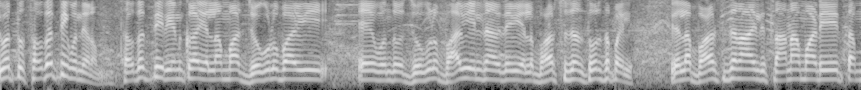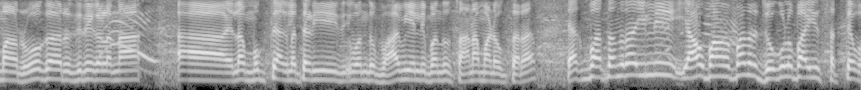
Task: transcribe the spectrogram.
ಇವತ್ತು ಸೌದತ್ತಿಗೆ ಬಂದೆ ನಾವು. ಸೌದತ್ತಿ ರೇಣುಕಾ, ಯಲ್ಲಮ್ಮ, ಜೋಗುಳು ಬಾವಿ ಒಂದು ಜೋಗುಳು ಬಾವಿಯಲ್ಲಿ ನಾವು ಇದ್ದೇವೆ ಎಲ್ಲ ಭಾಳಷ್ಟು ಜನ ತೋರಿಸಪ್ಪ ಇಲ್ಲಿ. ಇಲ್ಲೆಲ್ಲ ಭಾಳಷ್ಟು ಜನ ಇಲ್ಲಿ ಸ್ನಾನ ಮಾಡಿ, ತಮ್ಮ ರೋಗ ರುಜಿನಿಗಳನ್ನು ಎಲ್ಲ ಮುಕ್ತಿ ಆಗ್ಲತ್ತಡಿ. ಒಂದು ಬಾವಿಯಲ್ಲಿ ಬಂದು ಸ್ನಾನ ಮಾಡಿ ಹೋಗ್ತಾರೆ. ಯಾಕಪ್ಪ ಅಂತಂದ್ರೆ ಇಲ್ಲಿ ಯಾವ ಬಾವಿಪ್ಪ ಅಂದ್ರೆ ಜೋಗುಳುಬಾಯಿ ಸತ್ಯವ.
